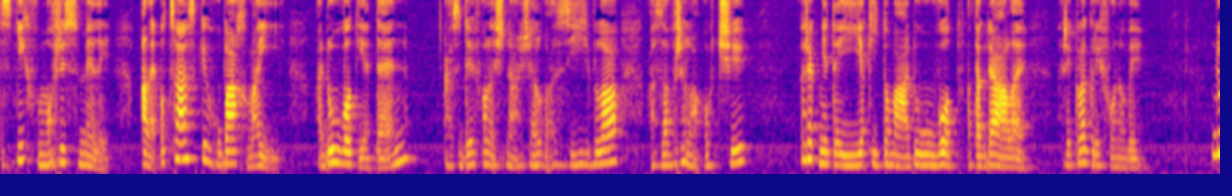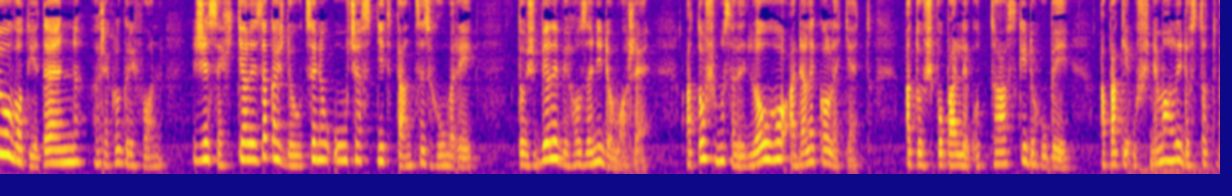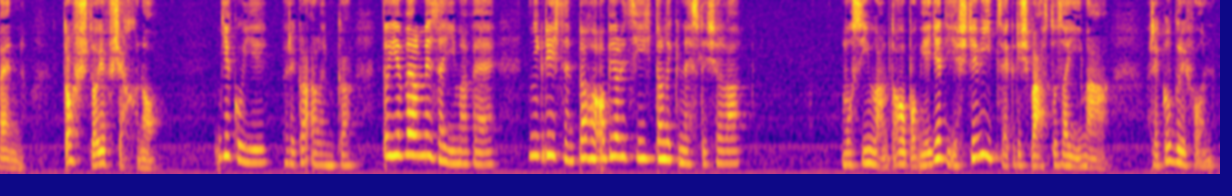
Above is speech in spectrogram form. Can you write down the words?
z nich v moři smily, ale ocásky v hubách mají. A důvod je ten, a zde falešná želva zívla a zavřela oči. Řekněte jí, jaký to má důvod a tak dále, řekla Grifonovi. Důvod je ten, řekl Grifon, že se chtěli za každou cenu účastnit tance z humry tož byly vyhozeny do moře a tož museli dlouho a daleko letět a tož popadly ocásky do huby a pak je už nemohli dostat ven. Tož to je všechno. Děkuji, řekla Alenka. To je velmi zajímavé. Nikdy jsem toho o bělicích tolik neslyšela. Musím vám toho povědět ještě více, když vás to zajímá, řekl Grifon.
